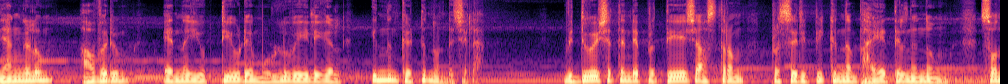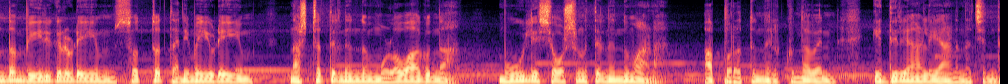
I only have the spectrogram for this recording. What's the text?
ഞങ്ങളും അവരും എന്ന യുക്തിയുടെ മുള്ളുവേലികൾ ഇന്നും കെട്ടുന്നുണ്ട് ചില വിദ്വേഷത്തിന്റെ പ്രത്യയശാസ്ത്രം പ്രസരിപ്പിക്കുന്ന ഭയത്തിൽ നിന്നും സ്വന്തം വേരുകളുടെയും സ്വത്വ തനിമയുടെയും നഷ്ടത്തിൽ നിന്നും ഉളവാകുന്ന മൂല്യശോഷണത്തിൽ നിന്നുമാണ് അപ്പുറത്തു നിൽക്കുന്നവൻ എതിരാളിയാണെന്ന ചിന്ത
